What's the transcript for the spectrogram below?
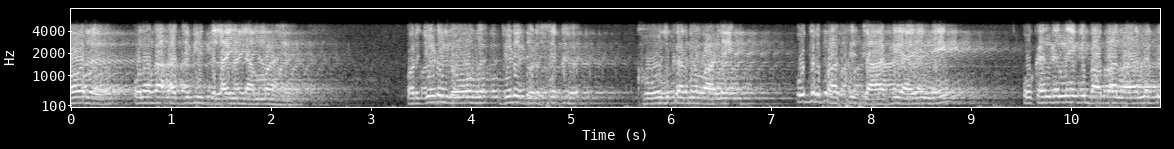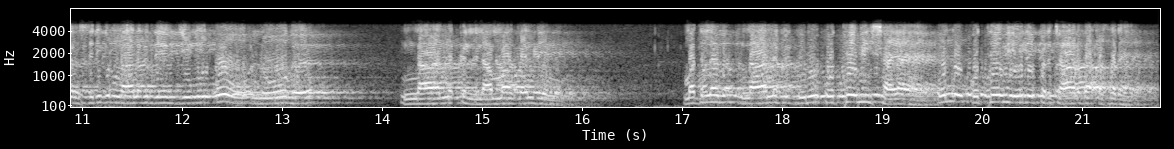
ਔਰ ਉਹਨਾਂ ਦਾ ਅੱਜ ਵੀ ਦਲਾਈ ਲਾਮਾ ਹੈ। ਔਰ ਜਿਹੜੇ ਲੋਕ, ਜਿਹੜੇ ਗੁਰਸਿੱਖ ਖੋਜ ਕਰਨ ਵਾਲੇ ਉਧਰ ਪਾਸੇ ਜਾ ਕੇ ਆਏ ਨੇ, ਉਹ ਕਹਿੰਦੇ ਨੇ ਕਿ ਬਾਬਾ ਨਾਨਕ, ਸ੍ਰੀ ਗੁਰੂ ਨਾਨਕ ਦੇਵ ਜੀ ਨੂੰ ਉਹ ਲੋਕ ਨਾਨਕ ਲਾਮਾ ਕਹਿੰਦੇ ਨੇ। ਮਤਲਬ ਨਾਨਕ ਗੁਰੂ ਉੱਥੇ ਵੀ ਛਾਇਆ ਹੈ, ਉਹਨੂੰ ਉੱਥੇ ਵੀ ਉਹਦੇ ਪ੍ਰਚਾਰ ਦਾ ਅਸਰ ਹੈ।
